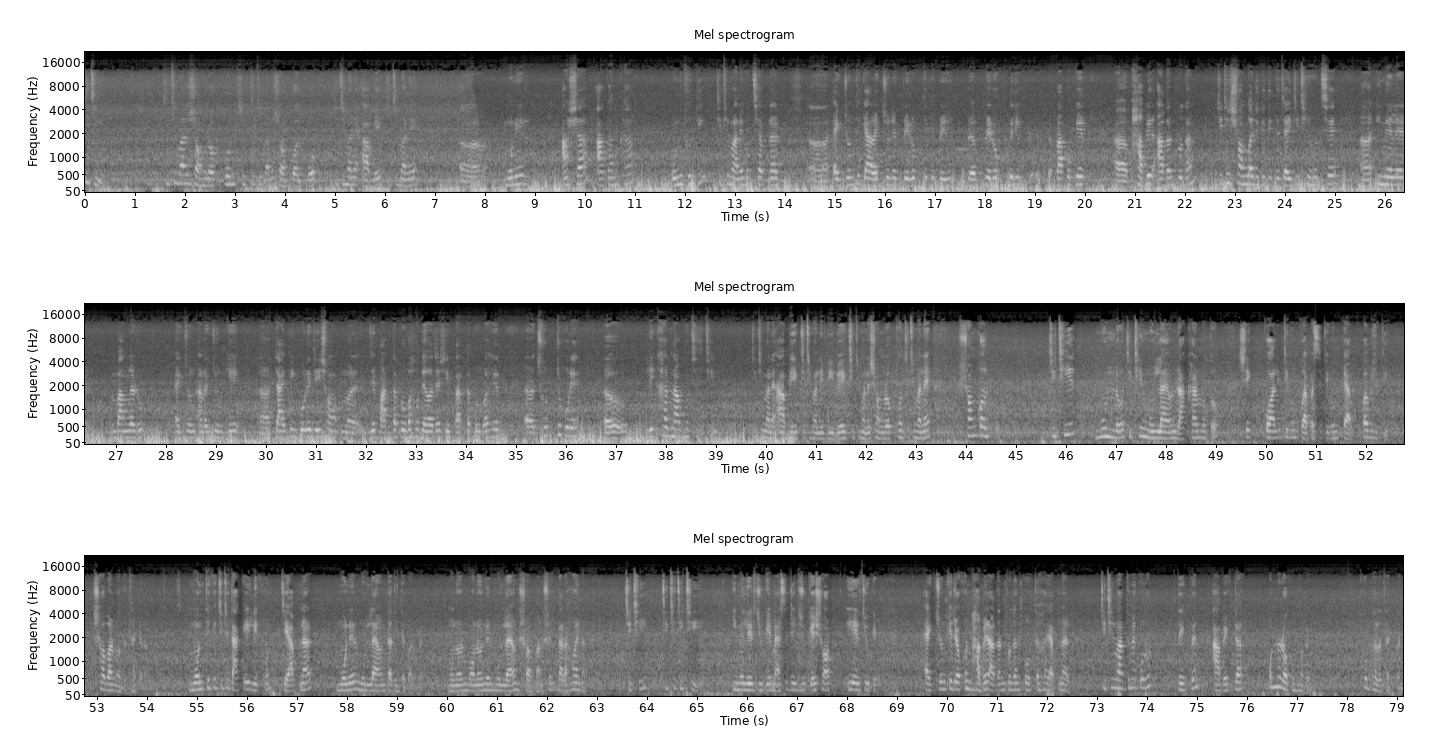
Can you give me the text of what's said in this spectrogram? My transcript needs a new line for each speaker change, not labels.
চিঠি। চিঠি মানে সংরক্ষণ চিঠি মানে সংকল্প। চিঠি মানে আবেগ, চিঠি মানে মনের আশা, আকাঙ্ক্ষা, অনুভূতি। চিঠি মানে হচ্ছে আপনার একজন থেকে আরেকজনের প্রেরক থেকে প্রেরি- প্রেরক প্রেরি- প্রাপকের ভাবের আদান প্রদান। চিঠির সংজ্ঞা যদি দিতে চাই, চিঠি হচ্ছে ইমেলের বাংলা রূপ। একজন আরেকজনকে টাইপিং করে যেই যে বার্তা প্রবাহ দেওয়া যায়, সেই বার্তা প্রবাহের ছোট্ট করে লেখার নাম হচ্ছে চিঠি। চিঠি মানে আবেগ, চিঠি মানে বিবেক, চিঠি মানে সংরক্ষণ, চিঠি মানে সংকল্প। চিঠির মূল্য, চিঠির মূল্যায়ন রাখার মতো সে কোয়ালিটি এবং ক্যাপাসিটি এবং ক্যাপাবিলিটি সবার মধ্যে থাকে না। মন থেকে চিঠি তাকেই লিখুন যে আপনার মনের মূল্যায়নটা দিতে পারবে মনের মননের মূল্যায়ন সব মানুষের দ্বারা হয় না। চিঠি চিঠি চিঠি। ইমেলের যুগে, মেসেজের যুগে, শর্ট ইয়ের যুগে। একজনকে যখন ভাবের আদান প্রদান করতে হয় আপনার, চিঠির মাধ্যমে করুন, দেখবেন আবেগটা অন্যরকম হবে। খুব ভালো থাকবেন।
